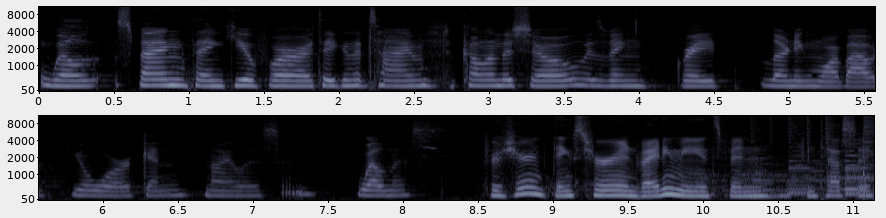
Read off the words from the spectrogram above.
Well, Spang, thank you for taking the time to come on the show. It's been great learning more about your work and Nylas and wellness. For sure. And thanks for inviting me. It's been fantastic.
